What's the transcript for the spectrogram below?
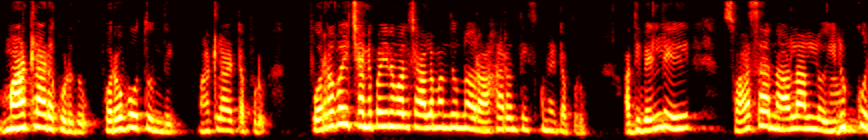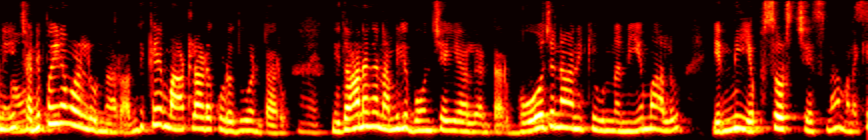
మాట్లాడకూడదు. పొరబోతుంది మాట్లాడేటప్పుడు. పొరబై చనిపోయిన వాళ్ళు చాలా మంది ఉన్నారు ఆహారం తీసుకునేటప్పుడు అది వెళ్ళి శ్వాస నాళాల్లో ఇరుక్కుని. చనిపోయిన వాళ్ళు ఉన్నారు అందుకే మాట్లాడకూడదు అంటారు. నిదానంగా నమిలి భోంచేయాలి అంటారు భోజనానికి ఉన్న నియమాలు ఎన్ని ఎపిసోడ్స్ చేసినా మనకి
